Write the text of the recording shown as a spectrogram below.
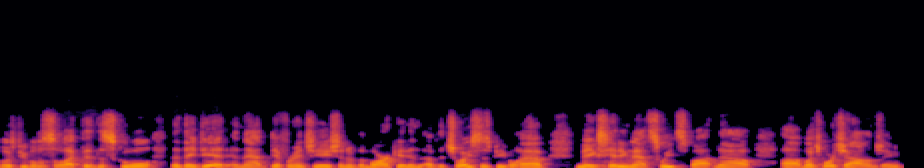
most people selected the school that they did. And that differentiation of the market and of the choices people have makes hitting that sweet spot now uh, much more challenging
